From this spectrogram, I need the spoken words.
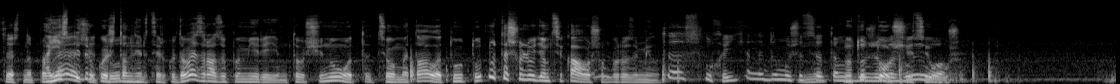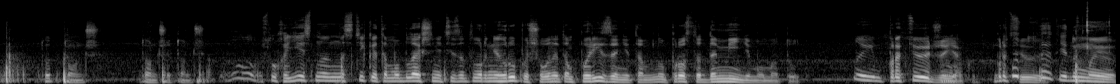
це ж А направляючи. є під рукою тут- штангер-циркуль? Давай зразу поміряємо товщину от цього металу, тут, тут. Ну, те, що людям цікаво, щоб ви розуміли. Та слухай, я не думаю, що це ну, там ну, тут дуже товщі ці важливо. уші. Тут тонше. Тонше, тонше. Ну, слухай, є настільки там облегшені ці затворні групи, що вони там порізані там, ну, просто до мінімуму тут. Ну і працюють же Ну, якось. Працюють. От, я думаю,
